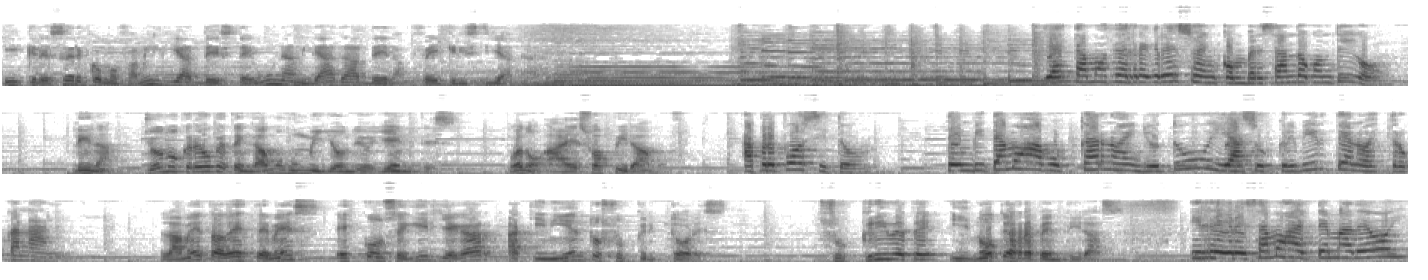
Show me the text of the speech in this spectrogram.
y crecer como familia desde una mirada de la fe cristiana. Ya estamos de regreso en Conversando contigo. Lina, yo no creo que tengamos un millón de oyentes. Bueno, a eso aspiramos. A propósito, te invitamos a buscarnos en YouTube y a suscribirte a nuestro canal. La meta de este mes es conseguir llegar a 500 suscriptores. Suscríbete y no te arrepentirás. Y regresamos al tema de hoy.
